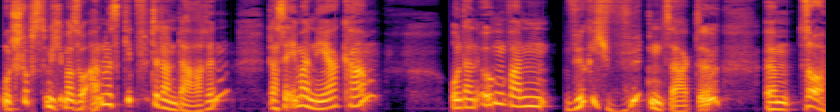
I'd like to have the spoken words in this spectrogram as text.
und stupste mich immer so an. Und es gipfelte dann darin, dass er immer näher kam und dann irgendwann wirklich wütend sagte, ähm, so,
